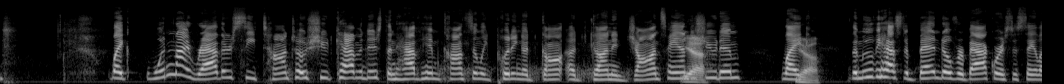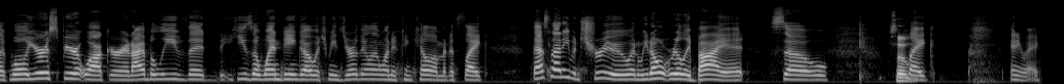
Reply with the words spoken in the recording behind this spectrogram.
like wouldn't I rather see Tonto shoot Cavendish than have him constantly putting a gun, a gun in John's hand Yeah. to shoot him? Like Yeah. The movie has to bend over backwards to say like, well, you're a spirit walker, and I believe that he's a Wendigo, which means you're the only one who can kill him. And it's like that's not even true, and we don't really buy it. So So like, anyway,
